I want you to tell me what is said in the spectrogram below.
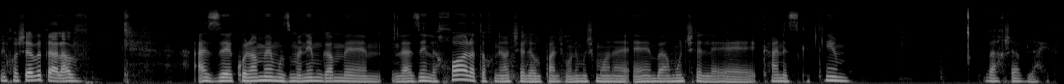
אני חושבת עליו. אז uh, כולם uh, מוזמנים גם uh, להאזין לכל התוכניות של אולפן 88 uh, בעמוד של uh, כאן הסכתים. ועכשיו לייב.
